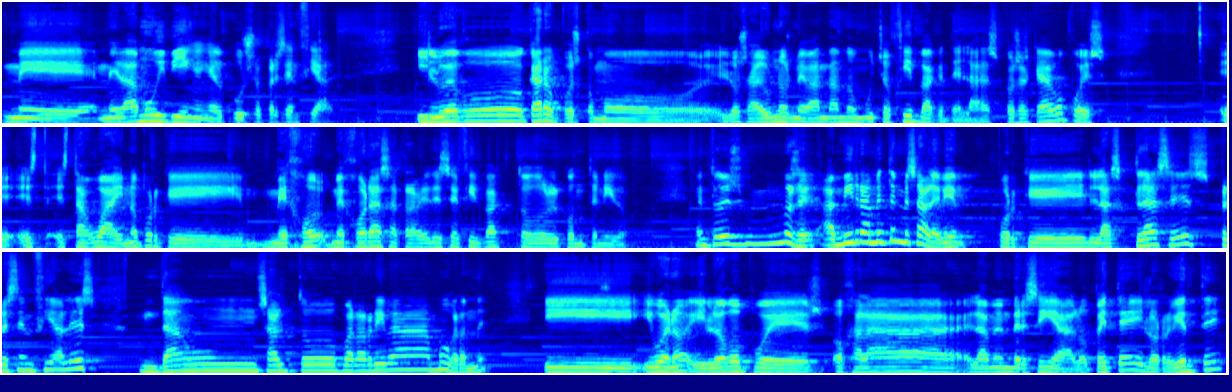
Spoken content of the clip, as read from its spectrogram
me, me va muy bien en el curso presencial. Y luego, claro, pues como los alumnos me van dando mucho feedback de las cosas que hago, pues está guay, ¿no? Porque mejor, mejoras a través de ese feedback todo el contenido. Entonces, no sé, a mí realmente me sale bien, porque las clases presenciales dan un salto para arriba muy grande. Y, bueno, y luego pues ojalá la membresía lo pete y lo reviente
